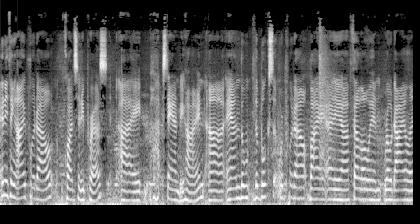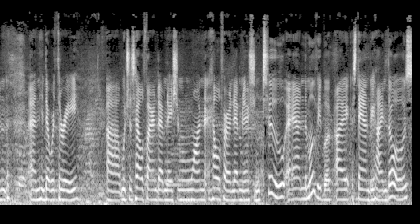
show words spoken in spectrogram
anything I put out, Quad City Press, I stand behind, uh, and the, the books that were put out by a uh, fellow in Rhode Island, and there were three, uh, which is Hellfire and Damnation 1, Hellfire and Damnation 2, and the movie book, I stand behind those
